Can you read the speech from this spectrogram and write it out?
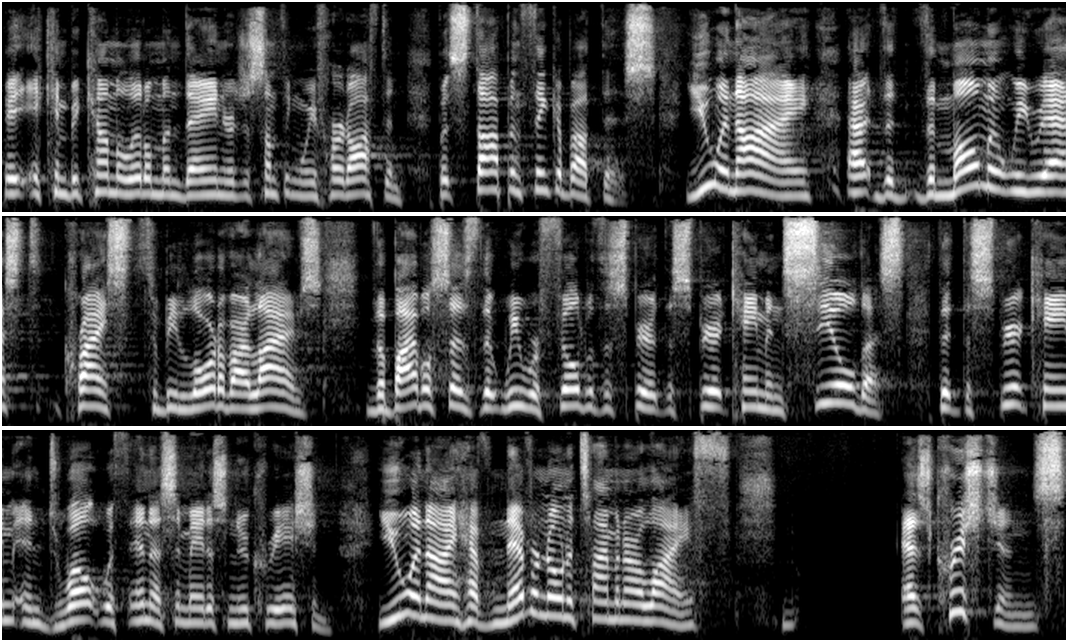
it, it can become a little mundane or just something we've heard often. But stop and think about this. You and I, at the, the moment we asked Christ to be Lord of our lives, the Bible says that we were filled with the Spirit. The Spirit came and sealed us, that the Spirit came and dwelt within us and made us new creation. You and I have never known a time in our life as Christians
